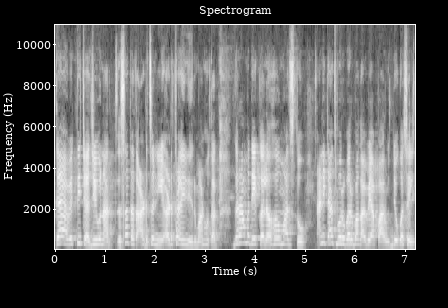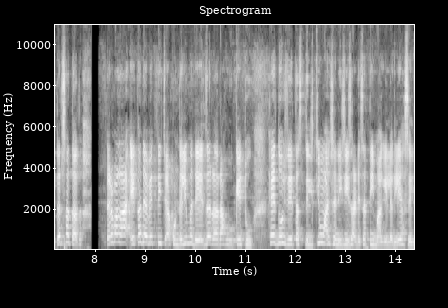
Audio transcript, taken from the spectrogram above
त्या व्यक्तीच्या जीवनात सतत अडचणी अडथळे निर्माण होतात. घरामध्ये कलह माजतो आणि त्याचबरोबर बघा व्यापार उद्योग असेल तर सतत तर बघा एखाद्या व्यक्तीच्या कुंडलीमध्ये जर राहू केतू हे दोष देत असतील किंवा शनीची साडेसाती मागे लागली असेल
